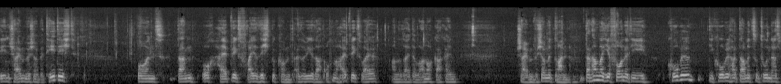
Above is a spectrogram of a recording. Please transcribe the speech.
den Scheibenwischer betätigt und dann auch halbwegs freie Sicht bekommt. Also wie gesagt, auch nur halbwegs, weil an der Seite war noch gar kein Scheibenwischer mit dran. Dann haben wir hier vorne die Kurbel. Die Kurbel hat damit zu tun, dass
